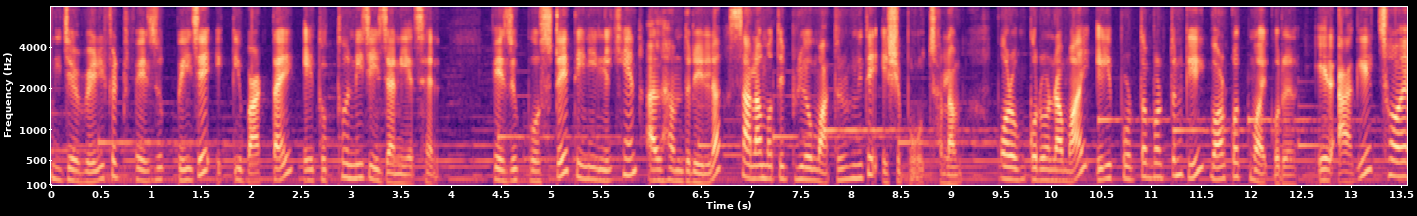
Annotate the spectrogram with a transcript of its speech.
নিজের ভেরিফাইড ফেসবুক পেজে একটি বার্তায় এই তথ্য নিজেই জানিয়েছেন। ফেসবুক পোস্টে তিনি লিখেন, আলহামদুলিল্লাহ, সালামতে প্রিয় মাতৃভূমিতে এসে পৌঁছালাম। পরম করুণাময় এই প্রত্যাবর্তনকে বরকতময় করেন। এর আগে ছয়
